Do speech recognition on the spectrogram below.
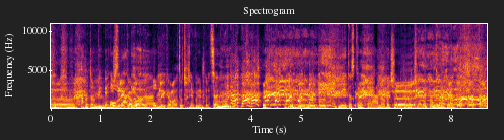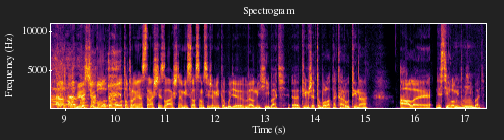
A potom vybehneš Oblieka rádia. ma, a- oblieka ma, toto nebudem predsa hovoriť. Nie je to skrátka ráno, večer to večer. Vieš čo, bolo to, bolo to pre mňa strašne zvláštne. Myslel som si, že mi to bude veľmi chýbať. e, Tým, že to bola taká rutina ale nestihlo mi to mm-hmm. chýbať.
